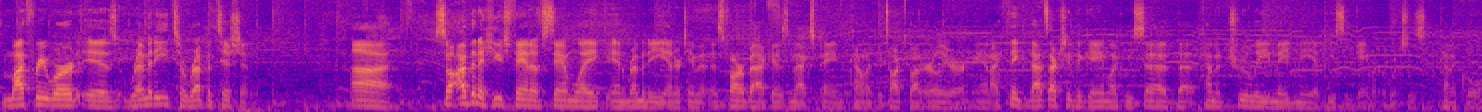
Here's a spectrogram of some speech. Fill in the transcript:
My three word is remedy to repetition. Uh, so I've been a huge fan of Sam Lake and Remedy Entertainment as far back as Max Payne, kind of like we talked about earlier. And I think that's actually the game, like we said, that kind of truly made me a PC gamer, which is kind of cool.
